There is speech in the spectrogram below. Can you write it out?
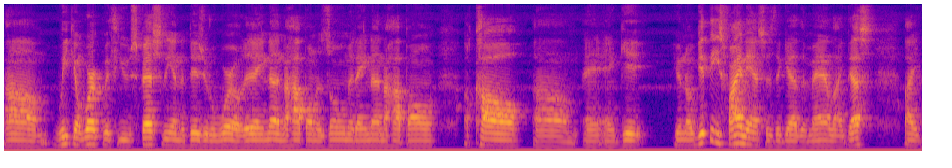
Um, we can work with you, especially in the digital world. It ain't nothing to hop on a Zoom. It ain't nothing to hop on a call um, and, and get you know get these finances together, man. Like that's like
